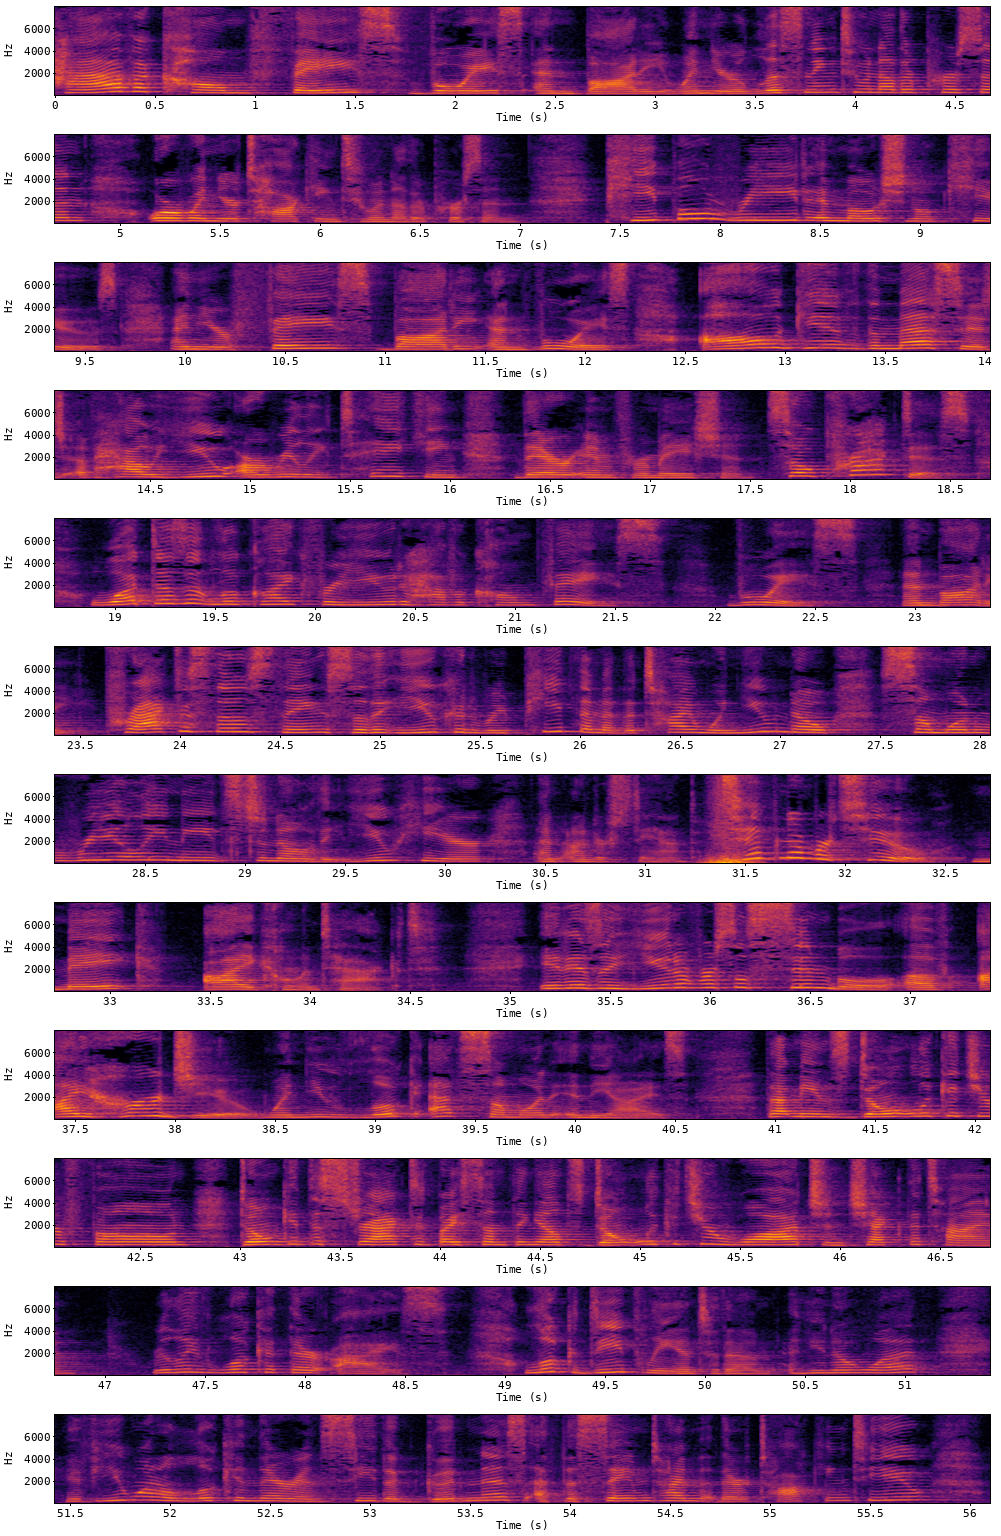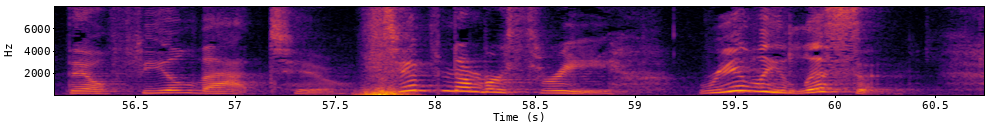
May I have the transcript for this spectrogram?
have a calm face, voice, and body when you're listening to another person or when you're talking to another person. People read emotional cues, and your face, body, and voice all give the message of how you are really taking their information. So practice. What does it look like for you to have a calm face? Voice, and body. Practice those things so that you can repeat them at the time when you know someone really needs to know that you hear and understand. Tip number two make eye contact. It is a universal symbol of I heard you when you look at someone in the eyes. That means don't look at your phone, don't get distracted by something else, don't look at your watch and check the time. Really look at their eyes. Look deeply into them. And you know what? If you want to look in there and see the goodness at the same time that they're talking to you, they'll feel that too. Tip number three really listen.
